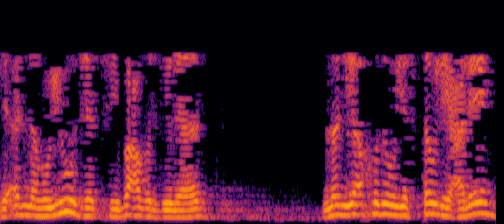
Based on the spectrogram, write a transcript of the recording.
لأنه يوجد في بعض البلاد من يأخذه ويستولي عليه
